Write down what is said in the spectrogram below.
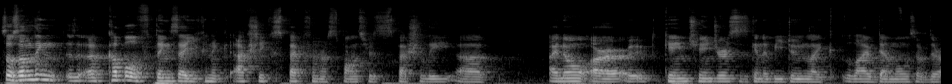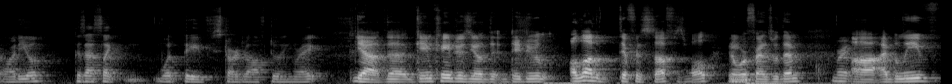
So something, a couple of things that you can actually expect from our sponsors, especially. Uh, I know our Game Changers is going to be doing like live demos of their audio because that's like what they've started off doing, right? Yeah, the game changers, you know, they, they do a lot of different stuff as well. You know, we're Mhm. friends with them. Right. Uh, I believe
